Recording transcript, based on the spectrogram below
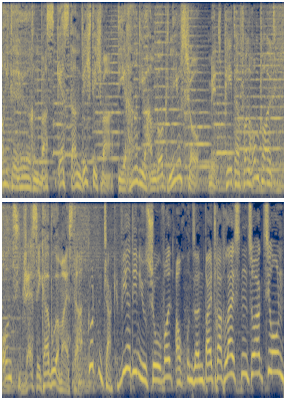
Heute hören, was gestern wichtig war. Die Radio Hamburg News Show mit Peter von Rumpold und Jessica Burmeister. Guten Tag. Wir, die News Show, wollen auch unseren Beitrag leisten zur Aktion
